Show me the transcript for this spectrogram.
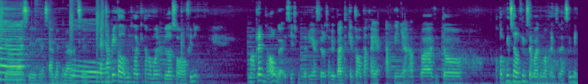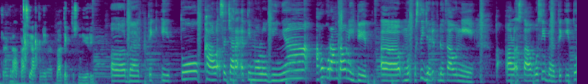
banget sih, nggak sabar banget sih. Betul. Eh tapi kalau misalnya kita ngomongin filosofi nih, Mapren tahu nggak sih sebenarnya filosofi batik itu apa kayak artinya apa gitu? Atau mungkin selfie bisa bantu Mapren jelasin nih kira-kira apa sih artinya batik itu sendiri? Eh, batik itu kalau secara etimologinya aku kurang tahu nih Dit Eh, mu- mesti jadi udah tahu nih kalau setahu sih batik itu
